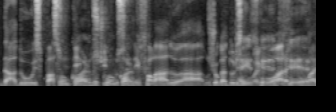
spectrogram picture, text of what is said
dado o espaço concordo, de tempo, os concordo, que você tem sim. falado, a, os jogadores É que ia embora dizer, e tudo é.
